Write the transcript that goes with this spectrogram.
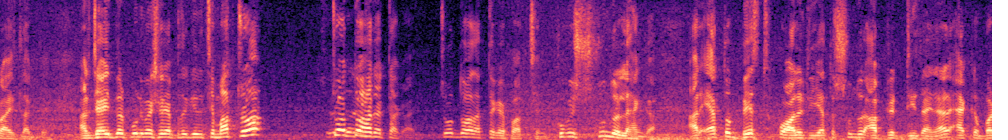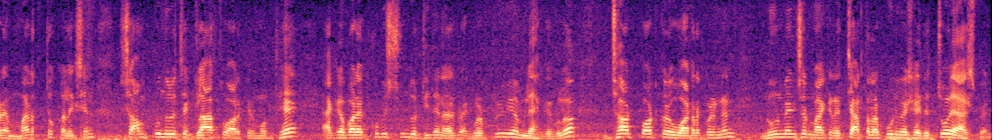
প্রাইস লাগবে। আর জাহিদবার পূর্ণিমা শাড়ি আপনাদেরকে দিচ্ছে মাত্র চোদ্দ হাজার টাকায়। চোদ্দ হাজার টাকায় পাচ্ছেন। খুবই সুন্দর লেহেঙ্গা। আর এত বেস্ট কোয়ালিটি এত সুন্দর আপডেট ডিজাইনার একেবারে মারাত্মক কালেকশন সম্পূর্ণ রয়েছে গ্লাস ওয়ার্কের মধ্যে, একেবারে খুবই সুন্দর ডিজাইনার একবার প্রিমিয়াম লেহেঙ্গাগুলো, ঝটপট করে অর্ডার করে নেন। নুন মেনশন মার্কেটের চারতলা পূর্ণিমা শাড়িতে চলে আসবেন।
